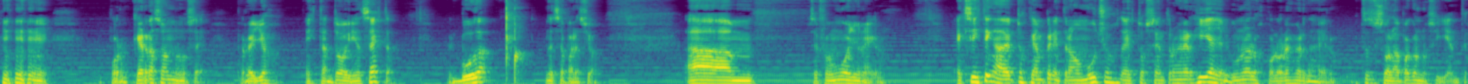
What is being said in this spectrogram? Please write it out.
¿Por qué razón? No lo sé. Pero ellos están todavía en sexta. El Buda desapareció. se fue un hoyo negro. Existen adeptos que han penetrado muchos de estos centros de energía y algunos de los colores verdaderos. Esto se solapa con lo siguiente.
